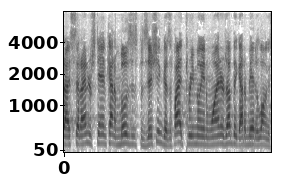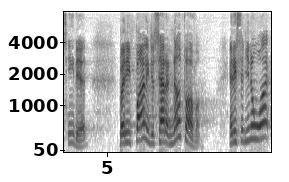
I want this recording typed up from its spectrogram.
I said, I understand kind of Moses' position because if I had three million whiners, I think I'd have made it as long as he did. But he finally just had enough of them. And he said, You know what?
